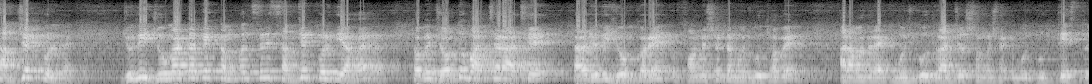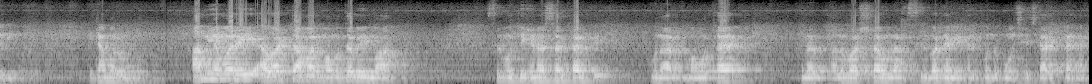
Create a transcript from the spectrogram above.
সাবজেক্ট করে দেয়। যদি যোগাটাকে কম্পালসারি সাবজেক্ট করে দেওয়া হয়, তবে যত বাচ্চারা আছে, তারা যদি যোগ করে ফাউন্ডেশনটা মজবুত হবে, আর আমাদের এক মজবুত রাজ্যের সঙ্গে সঙ্গে মজবুত দেশ তৈরি হবে। এটা আমার অনুরোধ। আমি আমার এই অ্যাওয়ার্ডটা আমার মমতাবাই মা, শ্রীমতী হেনা সরকারকে ওনার মমতায় ওনার ভালোবাসা ওনার আশীর্বাদে আমি এখানে পর্যন্ত পৌঁছেছি। আরেকটা হ্যাঁ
